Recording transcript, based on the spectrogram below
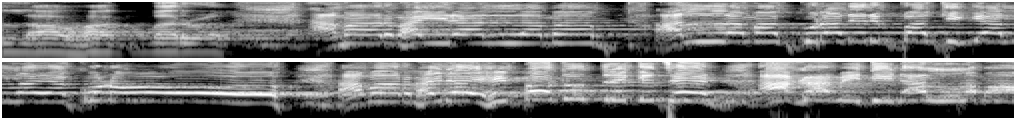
আল্লাহু আকবার। আমার ভাইরা আল্লামা আল্লামা কোরআনের পাখিকে আল্লাহ এখনও আমার ভাইরা হেফাজত রেখেছেন। আগামী দিন আল্লামা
